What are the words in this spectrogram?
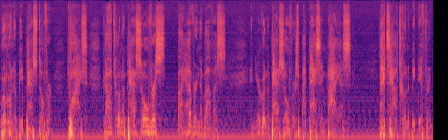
We're going to be passed over twice. God's going to pass over us by hovering above us, and you're going to pass over us by passing by us. That's how it's going to be different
